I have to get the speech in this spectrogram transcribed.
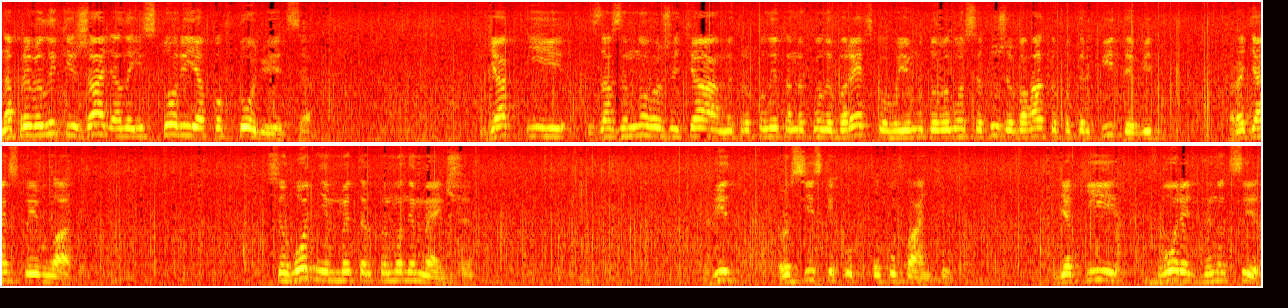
На превеликий жаль, але історія повторюється. Як і за земного життя митрополита Миколи Борецького, йому довелося дуже багато потерпіти від радянської влади. Сьогодні ми терпимо не менше від російських окупантів, які творять геноцид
